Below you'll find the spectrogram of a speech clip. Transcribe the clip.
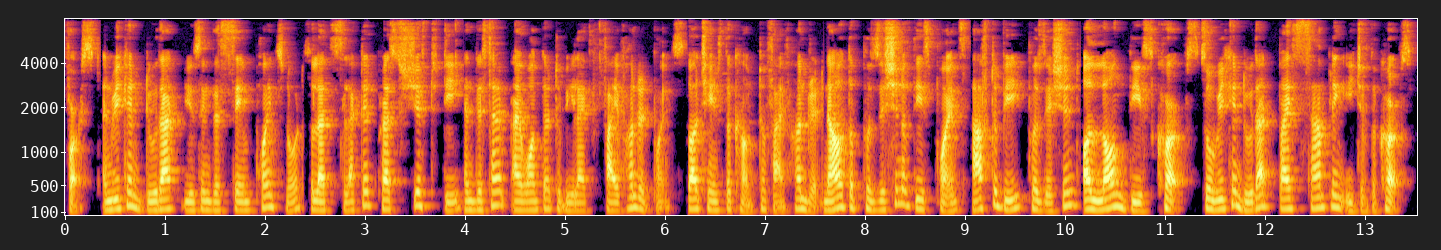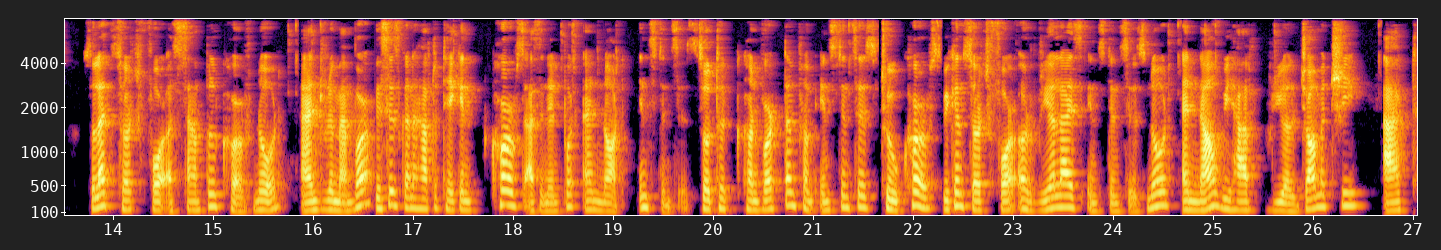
first, and we can do that using the same points node. So let's select it, press Shift D, and this time I want there to be like 500 points. So I'll change the count to 500. Now the position of these points have to be positioned along these curves. So we can do that by sampling each each of the curves. So let's search for a sample curve node. And remember, this is going to have to take in curves as an input and not instances. So to convert them from instances to curves, we can search for a realize instances node. And now we have real geometry at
